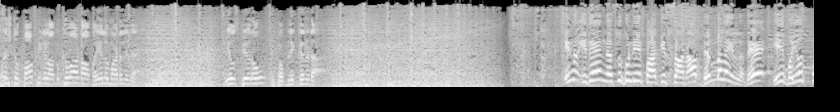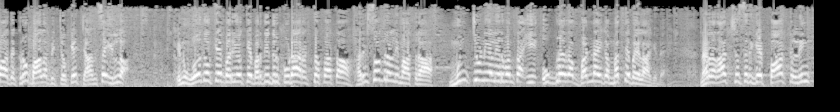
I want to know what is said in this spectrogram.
ಒಂದಷ್ಟು ಪಾಪಿಗಳ ಮುಖವಾಡ ಬಯಲು ಮಾಡಲಿದೆ. News bureau, Republic Kannada. ಇನ್ನು ಇದೇ ನಸುಗುಣಿ ಪಾಕಿಸ್ತಾನ ಬೆಂಬಲ ಇಲ್ಲದೆ ಈ ಭಯೋತ್ಪಾದಕರು ಬಾಲ ಬಿಚ್ಚೋಕೆ ಚಾನ್ಸೇ ಇಲ್ಲ. ಇನ್ನು ಓದೋಕೆ, ಬರೆಯೋಕೆ ಬರ್ದಿದ್ರು ಕೂಡ ರಕ್ತಪಾತ ಹರಿಸೋದ್ರಲ್ಲಿ ಮಾತ್ರ ಮುಂಚೂಣಿಯಲ್ಲಿರುವಂತಹ ಈ ಉಗ್ರರ ಬಣ್ಣ ಈಗ ಮತ್ತೆ ಬಯಲಾಗಿದೆ. ನರ ರಾಕ್ಷಸರಿಗೆ ಪಾಕ್ ಲಿಂಕ್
